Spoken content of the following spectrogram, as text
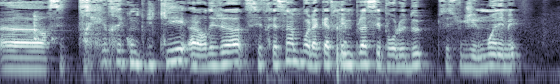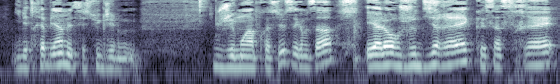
Alors, c'est très très compliqué. Alors déjà, c'est très simple. Moi, la quatrième place, c'est pour le 2. C'est celui que j'ai le moins aimé. Il est très bien, mais c'est celui que j'ai le, j'ai moins apprécié, c'est comme ça. Et alors, je dirais que ça serait,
